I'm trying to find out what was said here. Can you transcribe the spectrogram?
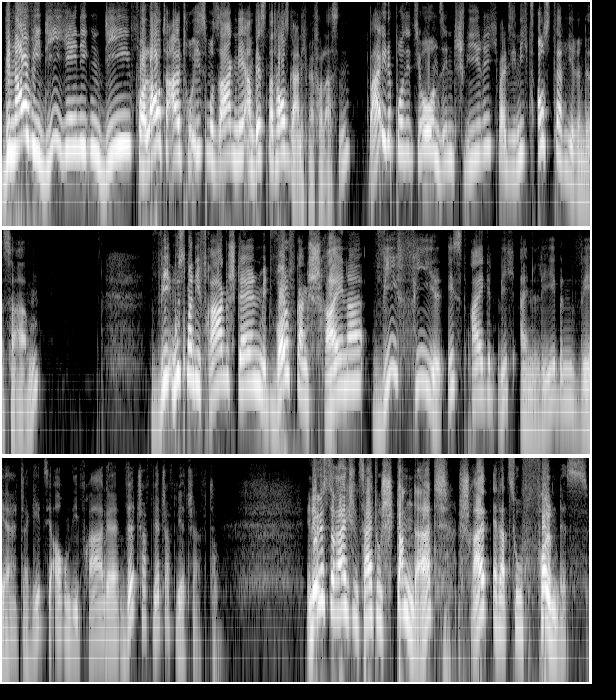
genau wie diejenigen, die vor lauter Altruismus sagen, nee, am besten das Haus gar nicht mehr verlassen. Beide Positionen sind schwierig, weil sie nichts Austarierendes haben. Wie, muss man die Frage stellen mit Wolfgang Schreiner, wie viel ist eigentlich ein Leben wert? Da geht es ja auch um die Frage Wirtschaft, Wirtschaft, Wirtschaft. In der österreichischen Zeitung Standard schreibt er dazu Folgendes.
